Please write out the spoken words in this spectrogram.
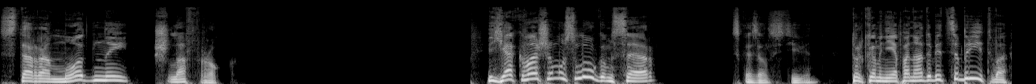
старомодный шлафрок. «Я к вашим услугам, сэр», — сказал Стивен. «Только мне понадобится бритва.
